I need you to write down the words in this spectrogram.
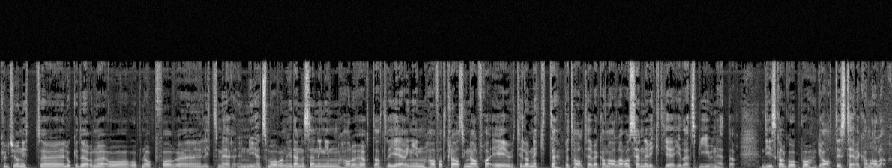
Kulturnytt eh, lukke dørene og åpne opp for eh, litt mer Nyhetsmorgen. I denne sendingen har du hørt at regjeringen har fått klarsignal fra EU til å nekte betal-TV-kanaler å sende viktige idrettsbegivenheter. De skal gå på gratis TV-kanaler.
